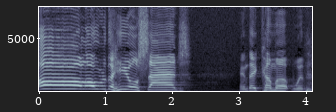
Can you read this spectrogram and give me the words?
all over the hillsides, and they come up with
